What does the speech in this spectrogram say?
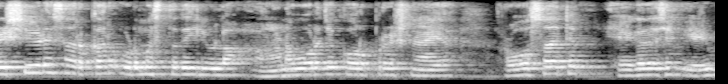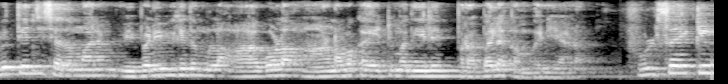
റഷ്യയുടെ സർക്കാർ ഉടമസ്ഥതയിലുള്ള ആണവോർജ കോർപ്പറേഷനായ റോസാറ്റം ഏകദേശം എഴുപത്തിയഞ്ച് ശതമാനം വിപണി വിഹിതമുള്ള ആഗോള ആണവ കയറ്റുമതിയിലെ പ്രബല കമ്പനിയാണ്. ഫുൾ സൈക്കിൾ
